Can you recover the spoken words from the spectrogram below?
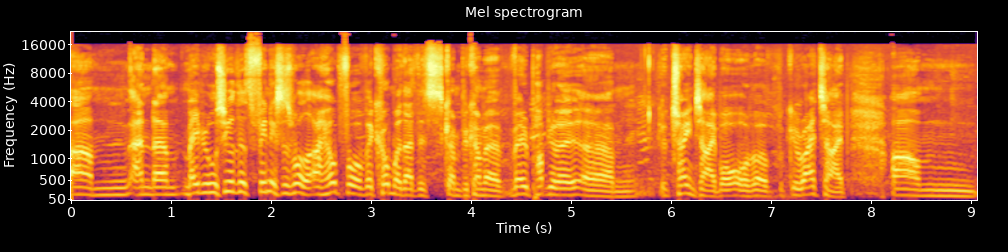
Um, and um, maybe we'll see with Phoenix as well. I hope for Vekoma that it's going to become a very popular um, train type or, or, or ride type. Um,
